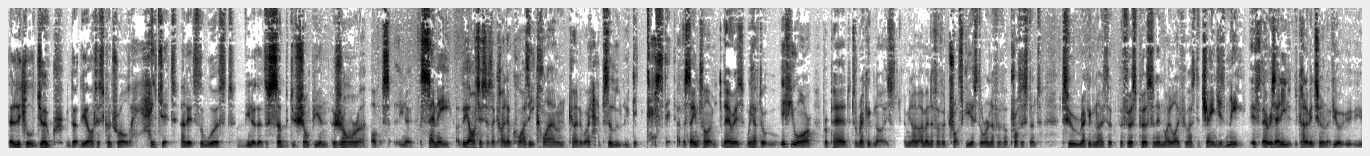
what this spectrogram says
the little joke that the artist controls. I hate it, and it's the worst. You know, the, the sub Duchampian genre of you know semi. The artist as a kind of quasi clown kind of. I absolutely detest it. At the same time, there is we have to. If you are prepared to recognise, I mean, I'm, enough of a Trotskyist or enough of a Protestant to recognize that the first person in my life who has to change is me. If there is any kind of internal, if you, you,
